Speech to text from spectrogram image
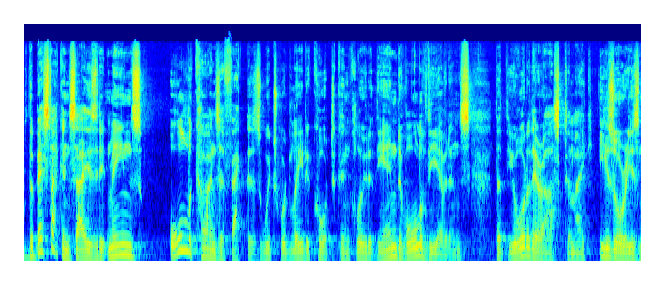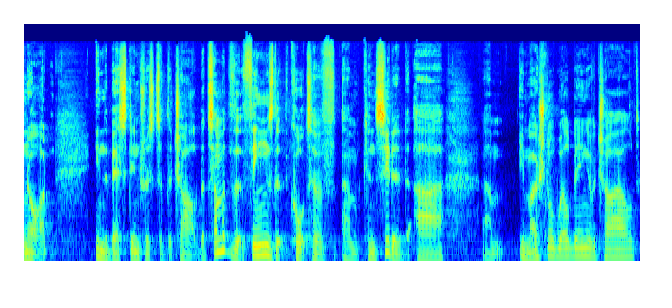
The best I can say is that it means all the kinds of factors which would lead a court to conclude at the end of all of the evidence that the order they're asked to make is or is not in the best interests of the child. But some of the things that the courts have um, considered are um, emotional well-being of a child,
